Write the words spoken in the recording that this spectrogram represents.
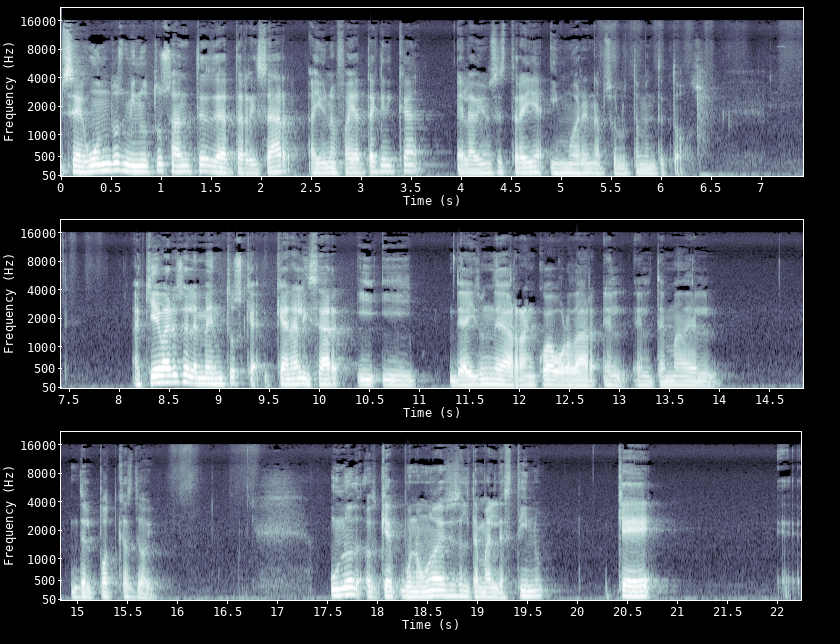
segundos, minutos antes de aterrizar, hay una falla técnica, el avión se estrella y mueren absolutamente todos. Aquí hay varios elementos que, que analizar y, de ahí es donde arranco a abordar el, tema del, podcast de hoy. Uno, que, bueno, uno de esos es el tema del destino, que eh,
